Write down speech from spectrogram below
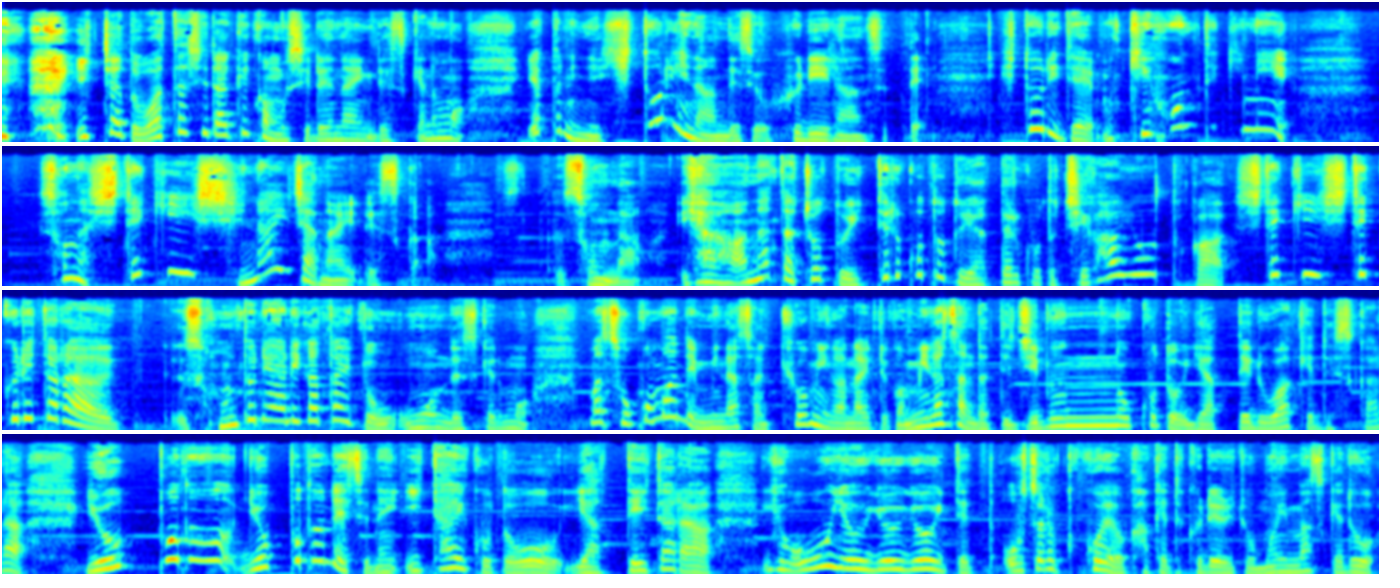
言っちゃうと私だけかもしれないんですけども、やっぱりね、一人なんですよ、フリーランスって。一人で、基本的にそんな指摘しないじゃないですか。そんな、いや、あなたちょっと言ってることとやってること違うよとか指摘してくれたら本当にありがたいと思うんですけども、まあ、そこまで皆さん興味がないというか、皆さんだって自分のことをやってるわけですから、よっぽど、よっぽどですね、痛いことをやっていたら、いや、おいおいおいおいっておそらく声をかけてくれると思いますけど、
